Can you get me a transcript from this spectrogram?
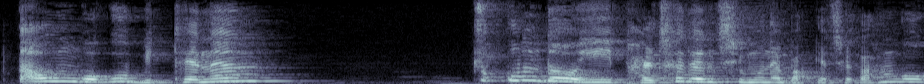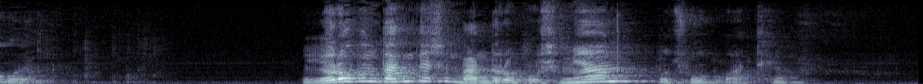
따온 거고 밑에는 조금 더 이 발췌된 지문에 맞게 제가 한 거고요. 여러분도 한 개씩 만들어 보시면 또 좋을 것 같아요.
